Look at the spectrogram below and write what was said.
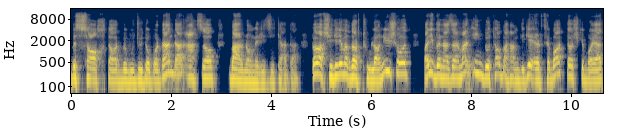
به ساختار به وجود آوردن در احزاب برنامه ریزی کردن. ببخشید یه مقدار طولانی شد. ولی به نظر من این دوتا به همدیگه ارتباط داشت که باید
